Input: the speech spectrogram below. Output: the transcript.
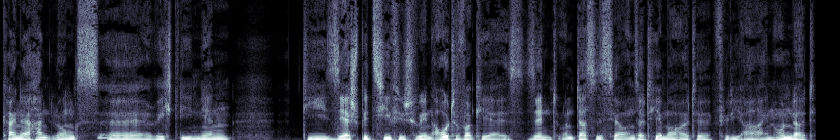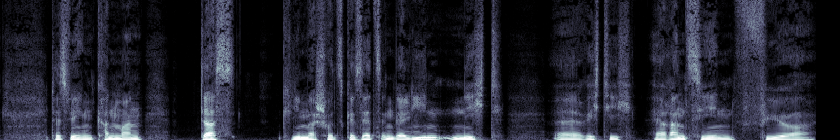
keine Handlungsrichtlinien, äh, die sehr spezifisch für den Autoverkehr ist, sind. Und das ist ja unser Thema heute für die A100. Deswegen kann man das Klimaschutzgesetz in Berlin nicht äh, richtig heranziehen für,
